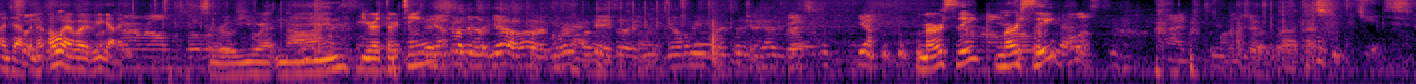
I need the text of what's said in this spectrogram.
Untapping it. Oh wait, wait, we got it. So you were at nine. You're at 13. Yeah, so they were like, yeah, uh, we're, okay, so, you know I mean? So, so you guys- Mercy, mercy. Uh, pass.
